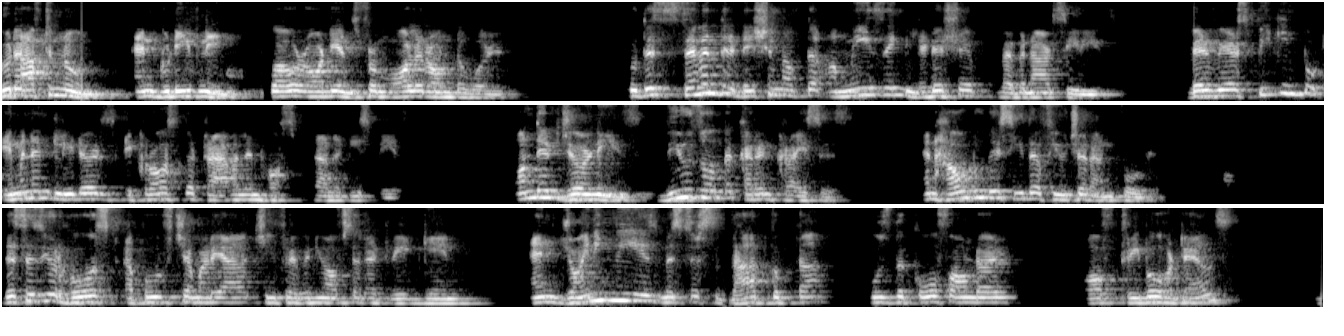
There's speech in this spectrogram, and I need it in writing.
Good afternoon and good evening to our audience from all around the world. To this seventh edition of the Amazing Leadership webinar series, where we are speaking to eminent leaders across the travel and hospitality space on their journeys, views on the current crisis, and how do they see the future unfold. This is your host, Apurv Chamaria, Chief Revenue Officer at RateGain. And joining me is Mr. Siddharth Gupta, who's the co-founder of Treebo Hotels.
